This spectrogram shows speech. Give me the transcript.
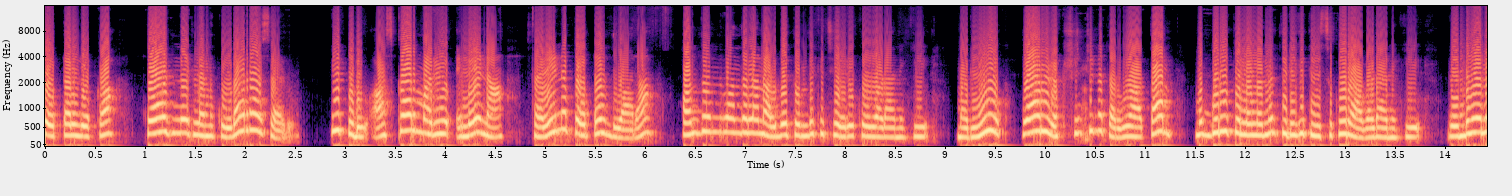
పోర్టల్ యొక్క కోఆర్డినేట్లను కూడా రాశాడు. ఇప్పుడు ఆస్కార్ మరియు ఎలేనా సరైన పోర్టల్ ద్వారా పంతొమ్మిది వందల నలభై తొమ్మిదికి చేరుకోవడానికి మరియు వారు రక్షించిన తరువాత ముగ్గురు పిల్లలను తిరిగి తీసుకురావడానికి రెండు వేల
